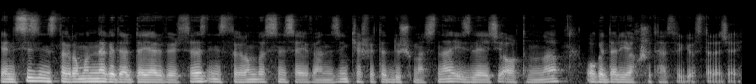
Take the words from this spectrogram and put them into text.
Yəni siz Instagrama nə qədər dəyər versəz, Instagram da sizin səhifənizin kəşfiyyata düşməsinə, izləyici artımına o qədər yaxşı təsir göstərəcək.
